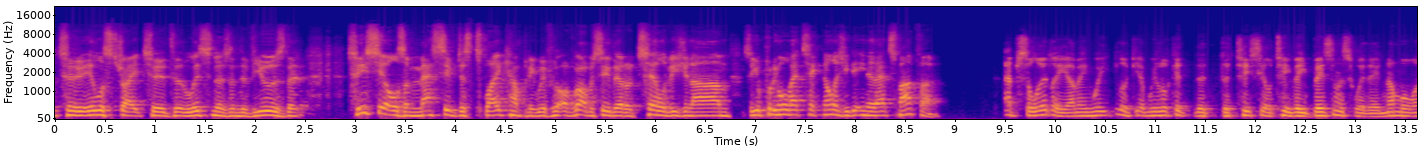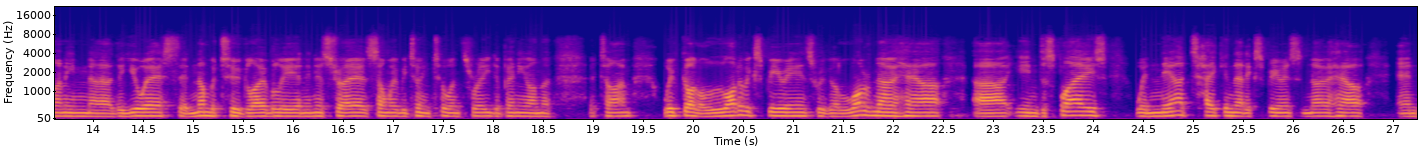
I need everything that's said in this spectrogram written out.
to illustrate to, to the listeners and the viewers that TCL is a massive display company. We've obviously got a television arm, so you're putting all that technology into that smartphone. Absolutely. I mean, we look at we look at the, the TCL TV business, where they're number one in uh, the US, they're number two globally, and in Australia, somewhere between two and three, depending on the, the time. We've got a lot of experience. We've got a lot of know-how uh, in displays. We're now taking that experience and know-how and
